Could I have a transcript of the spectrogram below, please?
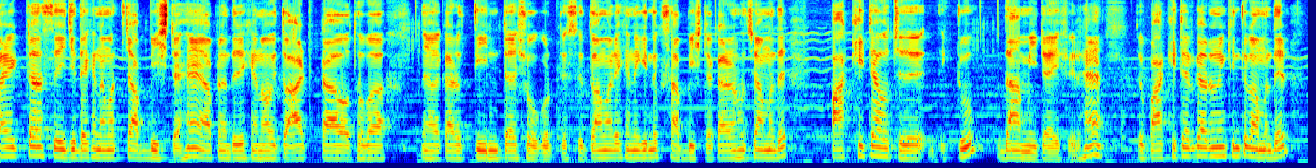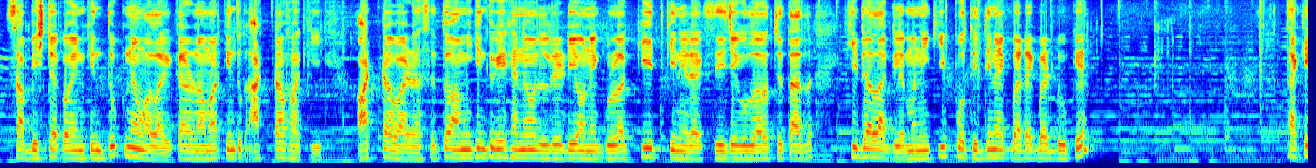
আরেকটা আছে এই যে দেখেন আমার ছাব্বিশটা হ্যাঁ? আপনাদের এখানে হয়তো আটটা অথবা কারও তিনটা শো করতেছে। তো আমার এখানে কিন্তু ছাব্বিশটা। কারণ হচ্ছে আমাদের পাখিটা হচ্ছে একটু দামি টাইপের হ্যাঁ? তো পাখিটার কারণে কিন্তু আমাদের ছাব্বিশটা কয়েন কিন্তু নেওয়া লাগে, কারণ আমার কিন্তু আটটা পাখি, আটটা বার আছে। তো আমি কিন্তু এখানে অলরেডি অনেকগুলা কিট কিনে রাখছি, যেগুলো হচ্ছে তার খিদা লাগলে মানে কি প্রতিদিন একবার একবার ঢুকে তাকে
